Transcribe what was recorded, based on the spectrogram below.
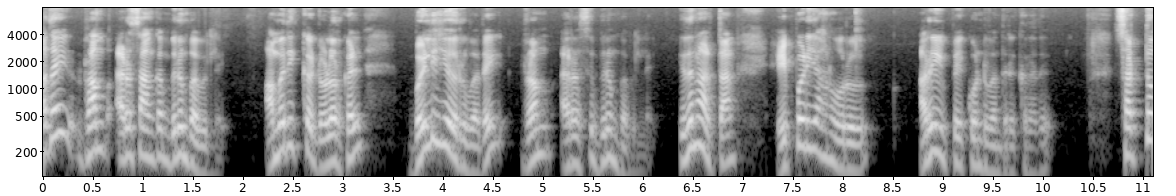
அதை ட்ரம்ப் அரசாங்கம் விரும்பவில்லை. அமெரிக்க டொலர்கள் வெளியேறுவதை ட்ரம்ப் அரசு விரும்பவில்லை. இதனால் தான் இப்படியான ஒரு அறிவிப்பை கொண்டு வந்திருக்கிறது. சட்ட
